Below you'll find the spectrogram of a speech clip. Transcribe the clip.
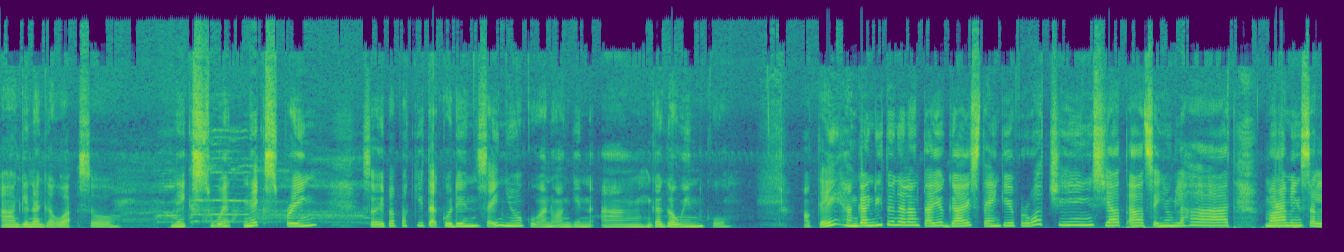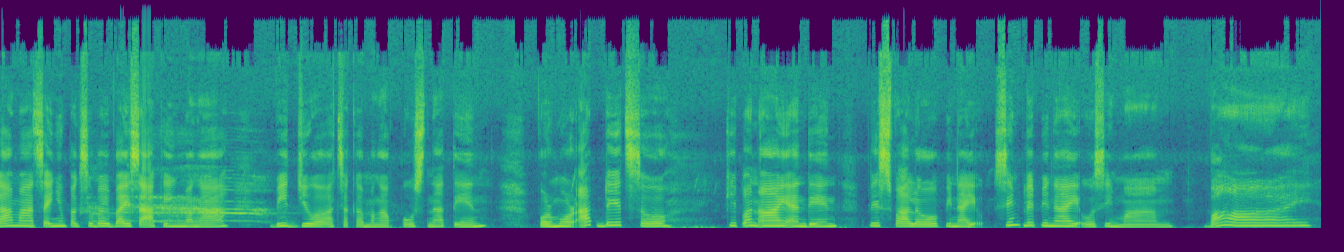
ah, ginagawa. So, next next spring, so ipapakita ko din sa inyo kung ano ang, gin, ang gagawin ko. Okay, hanggang dito na lang tayo guys. Thank you for watching. Shout out sa inyong lahat. Maraming salamat sa inyong pagsubaybay sa aking mga video at saka mga post natin. For more updates, so keep an eye and then please follow Pinay, Simply Pinay o si Ma'am. Bye!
